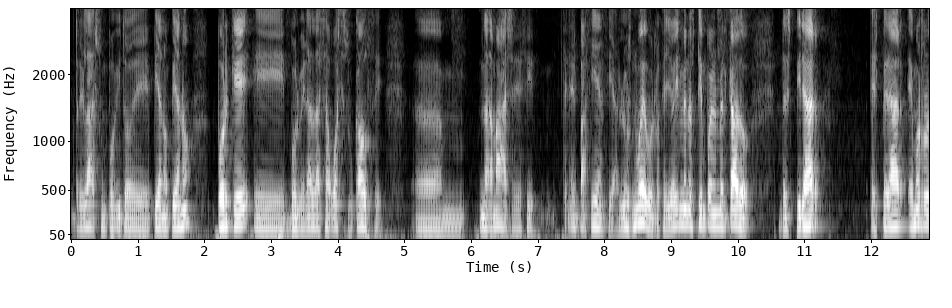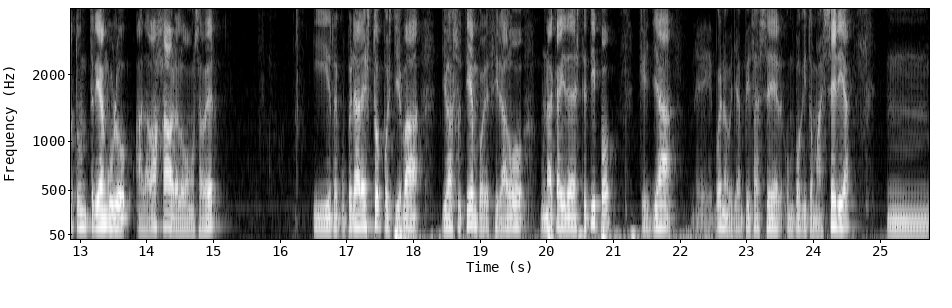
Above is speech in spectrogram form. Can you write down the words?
relax, un poquito de piano piano, porque eh, volverán las aguas a su cauce. nada más, es decir, tener paciencia. Los nuevos, los que lleváis menos tiempo en el mercado, respirar, esperar. Hemos roto un triángulo a la baja, ahora lo vamos a ver, y recuperar esto pues lleva, lleva su tiempo, es decir, algo, una caída de este tipo, que ya, eh, bueno, ya empieza a ser un poquito más seria, mm,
